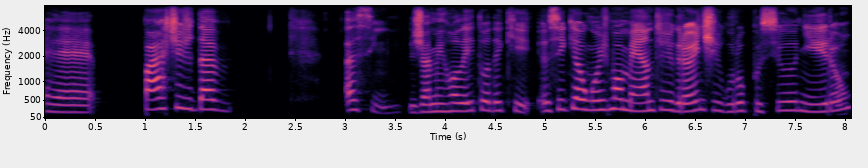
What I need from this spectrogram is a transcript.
É, partes da. Assim, já me enrolei toda aqui. Eu sei que em alguns momentos grandes grupos se uniram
